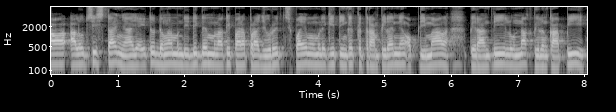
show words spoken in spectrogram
al- alutsistanya yaitu dengan mendidik dan melatih para prajurit supaya memiliki tingkat keterampilan yang optimal, piranti lunak dilengkapi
